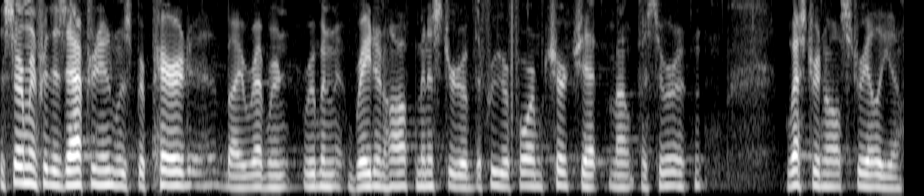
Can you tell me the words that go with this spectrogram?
The sermon for this afternoon was prepared by Reverend Reuben Bredenhof, minister of the Free Reformed Church at Mount Nasura, Western Australia.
